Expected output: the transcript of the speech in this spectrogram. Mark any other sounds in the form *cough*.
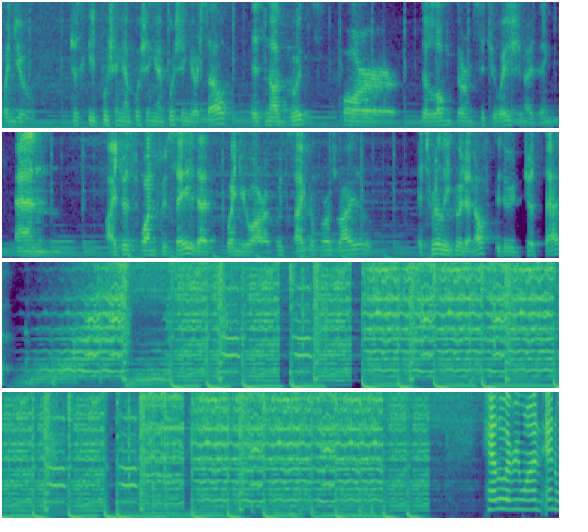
when you just keep pushing and pushing and pushing yourself is not good for the long-term situation i think. And i just want to say that when you are a good cyclocross rider it's really good enough to do just that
